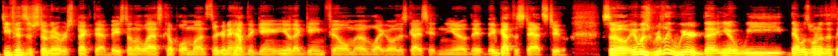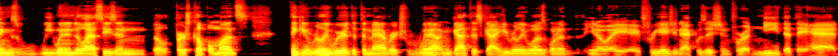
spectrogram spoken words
defense are still going to respect that based on the last couple of months. They're going to have the game, you know, that game film of like, oh, this guy's hitting, you know, they, they've got the stats too. So it was really weird that, you know, we, that was one of the things we went into last season, the first couple months, thinking really weird that the Mavericks went out and got this guy. He really was one of, you know, a, a free agent acquisition for a need that they had.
